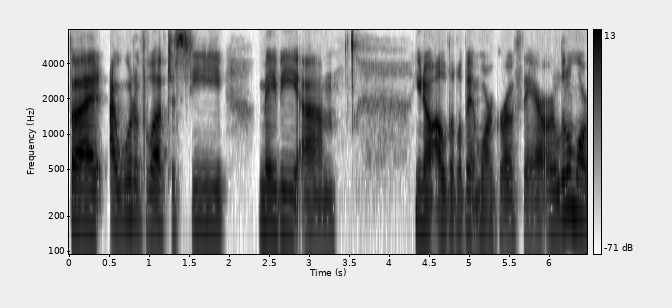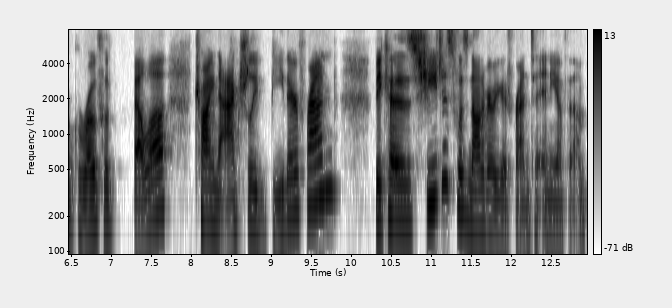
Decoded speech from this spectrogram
But I would have loved to see maybe um you know, a little bit more growth there or a little more growth with Bella trying to actually be their friend because she just was not a very good friend to any of them.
